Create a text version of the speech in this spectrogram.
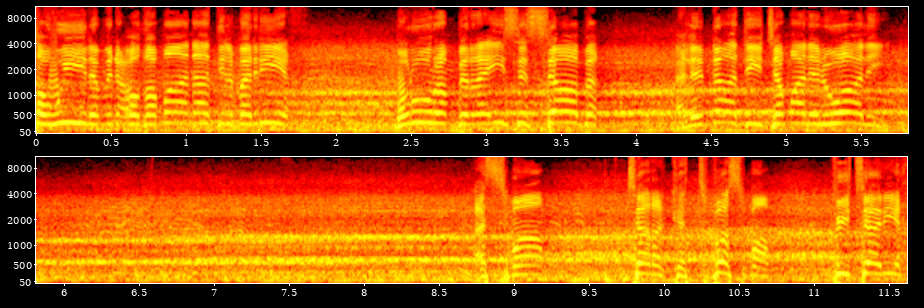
طويلة من عظماء نادي المريخ مرورا بالرئيس السابق للنادي جمال الوالي. أسماء تركت بصمة في تاريخ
